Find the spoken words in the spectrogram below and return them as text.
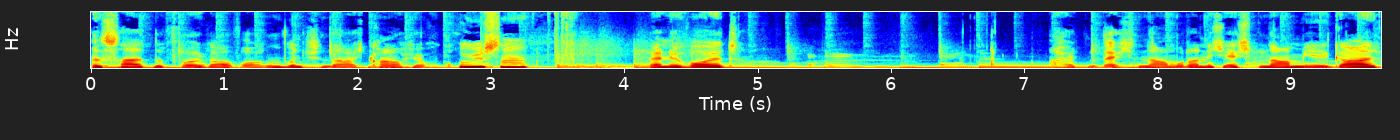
ist halt eine Folge auf euren Wünschen da. Ich kann euch auch grüßen, wenn ihr wollt. Halt mit echten Namen oder nicht echten Namen, mir egal.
